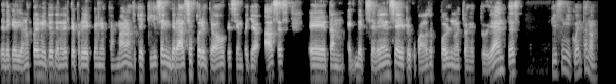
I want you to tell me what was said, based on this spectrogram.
desde que Dios nos permitió tener este proyecto en nuestras manos. Así que, Gilsen, gracias por el trabajo que siempre ya haces, eh, tan de excelencia y preocupándose por nuestros estudiantes. Listen y cuéntanos,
